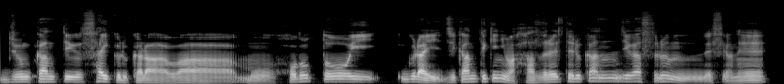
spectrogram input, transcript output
循環っていうサイクルからは、もうほど遠いぐらい時間的には外れてる感じがするんですよね。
